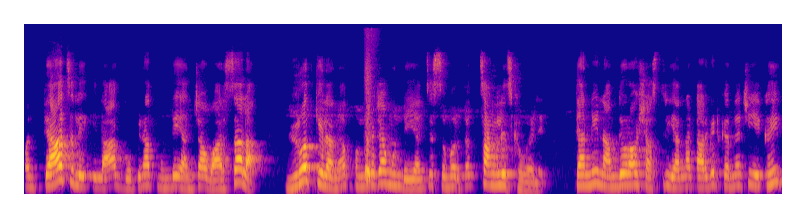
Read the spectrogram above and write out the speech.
पण त्याच लेखीला गोपीनाथ मुंडे यांच्या वारसाला विरोध केल्यानं पंकजा मुंडे यांचे समर्थक चांगलेच खवळले. त्यांनी नामदेवराव शास्त्री यांना टार्गेट करण्याची एकही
